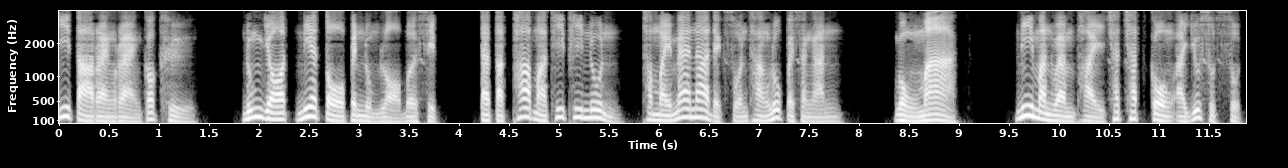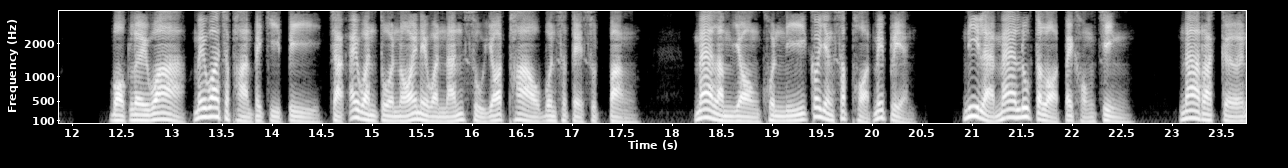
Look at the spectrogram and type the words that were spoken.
ยี้ตาแรงๆก็คือ นุ้งยอดเนี่ยโตเป็นหนุ่มหล่อเบอร์สิบแต่ตัดภาพมาที่พี่นุ่นทำไมแม่หน้าเด็กสวนทางลูกไปซะงั้น งงมาก นี่มันแวมไพร์ชัดๆโกงอายุสุดๆ บอกเลยว่าไม่ว่าจะผ่านไปกี่ปี จากไอ้วันตัวน้อยในวันนั้นสู่ยอดพาวบนสเตจสุดปัง แม่ลำยองคนนี้ก็ยังซัพพอร์ตไม่เปลี่ยน นี่แหละแม่ลูกตลอดไปของจริง น่ารักเกิน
